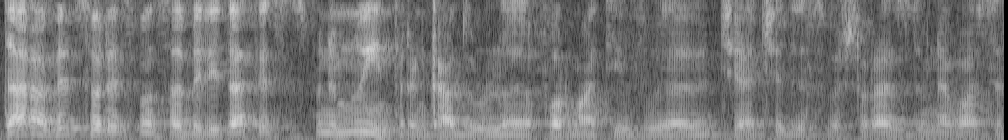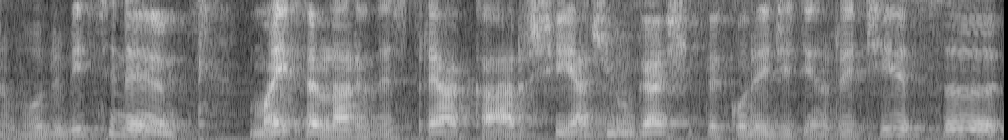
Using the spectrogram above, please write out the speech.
dar aveți o responsabilitate, să spunem, nu intră în cadrul uh, formativ uh, ceea ce desfășurați dumneavoastră. Vorbiți-ne mai pe larg despre ACAR și i-aș ruga și pe colegii din regie să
